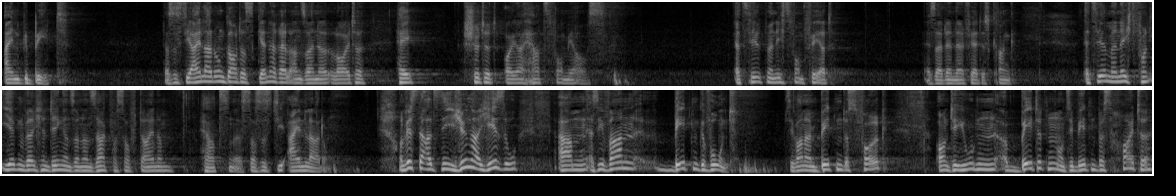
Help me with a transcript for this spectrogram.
ein Gebet. Das ist die Einladung Gottes generell an seine Leute. Hey, schüttet euer Herz vor mir aus. Erzählt mir nichts vom Pferd, es sei denn, dein Pferd ist krank. Erzähl mir nicht von irgendwelchen Dingen, sondern sag, was auf deinem Herzen ist. Das ist die Einladung. Und wisst ihr, als die Jünger Jesu, ähm, sie waren beten gewohnt. Sie waren ein betendes Volk und die Juden beteten und sie beten bis heute.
